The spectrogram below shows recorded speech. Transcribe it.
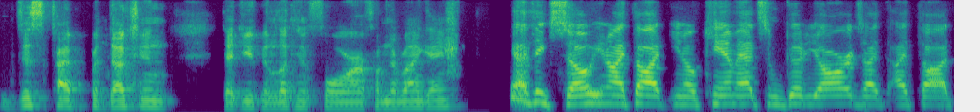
This type of production that you've been looking for from the run game. Yeah, I think so. You know, I thought, you know, Cam had some good yards. I, I thought,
